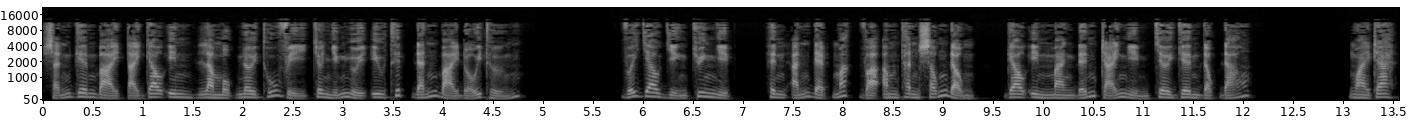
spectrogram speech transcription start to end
Sảnh game bài tại Gao In là một nơi thú vị cho những người yêu thích đánh bài đổi thưởng. Với giao diện chuyên nghiệp, hình ảnh đẹp mắt và âm thanh sống động, Gao In mang đến trải nghiệm chơi game độc đáo. Ngoài ra,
